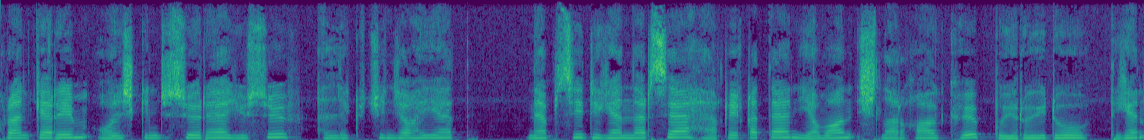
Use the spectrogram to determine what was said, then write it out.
Құран кәрім 12 кінді сөйрә, Юсуф 53-кінді айет. Нәпсі деген нәрсе, әқиқаттен яман ішларға көп бұйруйду деген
